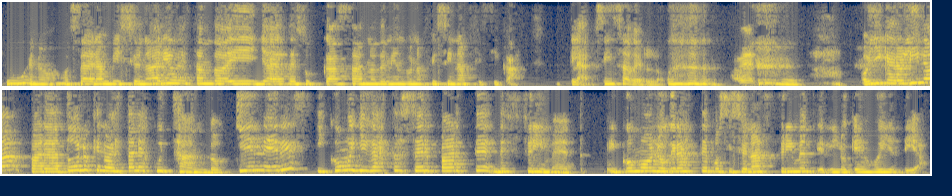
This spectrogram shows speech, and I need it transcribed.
Qué bueno, o sea, eran visionarios estando ahí ya desde sus casas, no teniendo una oficina física. Claro, sin saberlo. A ver. Oye, Carolina, para todos los que nos están escuchando, ¿quién eres y cómo llegaste a ser parte de Freemet? ¿Y cómo lograste posicionar Freemet en lo que es hoy en día?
